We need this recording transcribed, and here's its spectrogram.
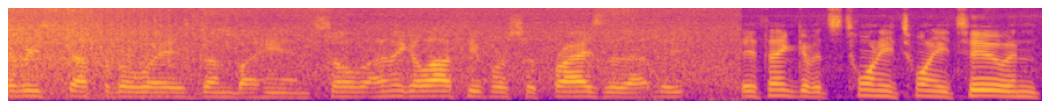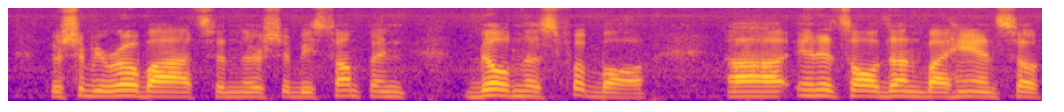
Every step of the way is done by hand. So I think a lot of people are surprised at that. They, they think if it's 2022 and there should be robots and there should be something building this football, uh, and it's all done by hand. So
